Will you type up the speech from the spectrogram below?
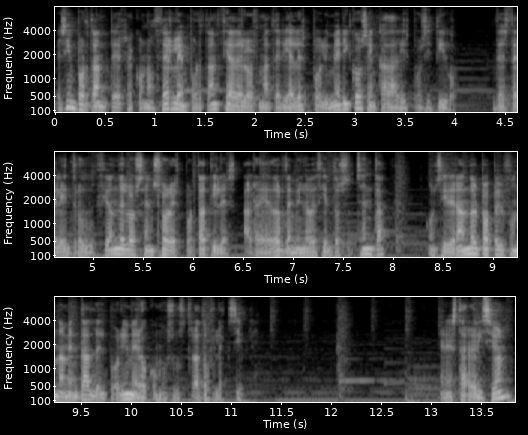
es importante reconocer la importancia de los materiales poliméricos en cada dispositivo, desde la introducción de los sensores portátiles alrededor de 1980, considerando el papel fundamental del polímero como sustrato flexible. En esta revisión,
